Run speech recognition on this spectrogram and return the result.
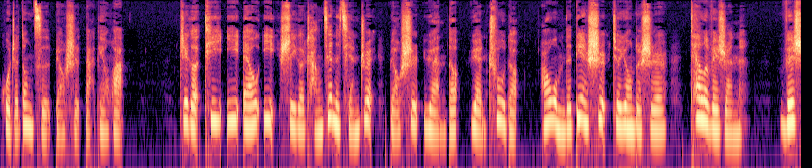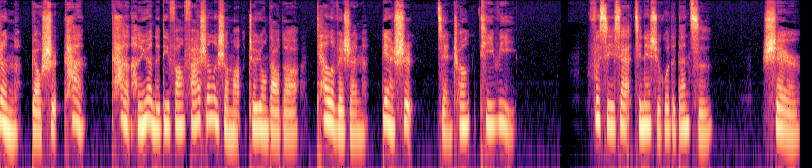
或者动词表示打电话。这个 t e l e 是一个常见的前缀，表示远的、远处的。而我们的电视就用的是 television，vision 表示看。看很远的地方发生了什么，就用到的 television 电视，简称 TV。复习一下今天学过的单词：share，share，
